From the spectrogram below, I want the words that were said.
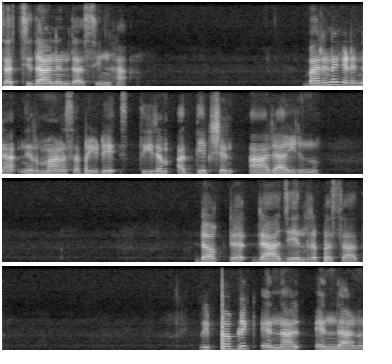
സച്ചിദാനന്ദ സിൻഹ. ഭരണഘടനാ നിർമ്മാണ സഭയുടെ സ്ഥിരം അധ്യക്ഷൻ ആരായിരുന്നു? ഡോക്ടർ രാജേന്ദ്ര പ്രസാദ്. റിപ്പബ്ലിക് എന്നാൽ എന്താണ്?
